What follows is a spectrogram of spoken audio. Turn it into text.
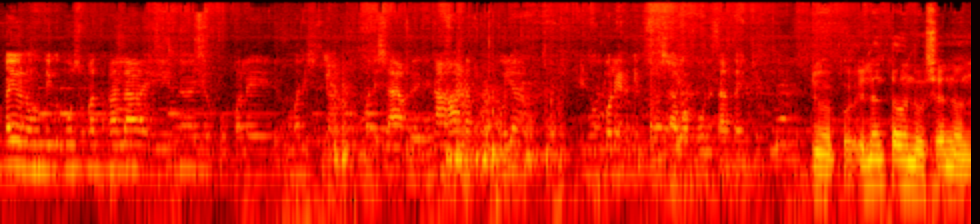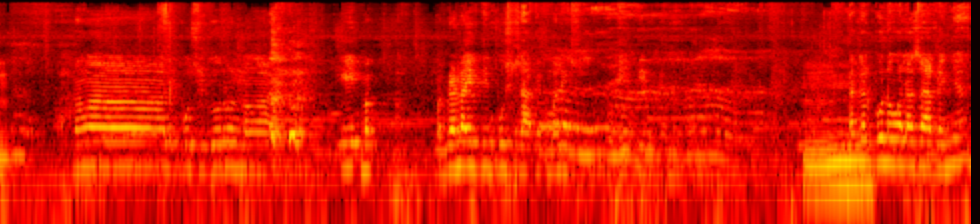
Ngayon, nung hindi ko po sukat kalain na yan po pala eh, umalis na, umalis sa akin, hinahanap ko po yan. Yun po pala yung naging pangasawa po ng tatay ko. Yung po. Ilan taon no siya nun? Mga ano po siguro, mga eh, mag, magna-19 po siya sa akin umalis. 18 kami. Hmm. Tagal po nawala sa akin yan.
